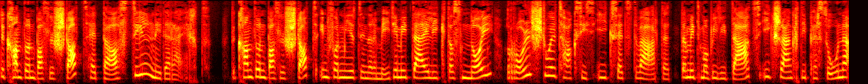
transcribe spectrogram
Der Kanton Basel-Stadt hat das Ziel nicht erreicht. Der Kanton Basel-Stadt informiert in einer Medienmitteilung, dass neu Rollstuhltaxis eingesetzt werden, damit mobilitätseingeschränkte Personen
